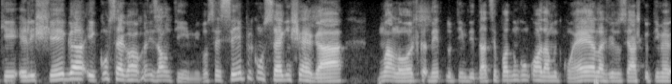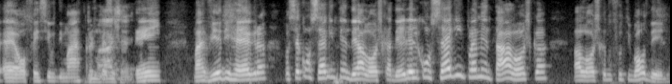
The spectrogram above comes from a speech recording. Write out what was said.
que ele chega e consegue organizar um time. Você sempre consegue enxergar uma lógica dentro do time de Dado. Você pode não concordar muito com ela, às vezes você acha que o time é, é ofensivo demais para as é. que tem. Mas via de regra, você consegue entender a lógica dele, ele consegue implementar a lógica, a lógica do futebol dele.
